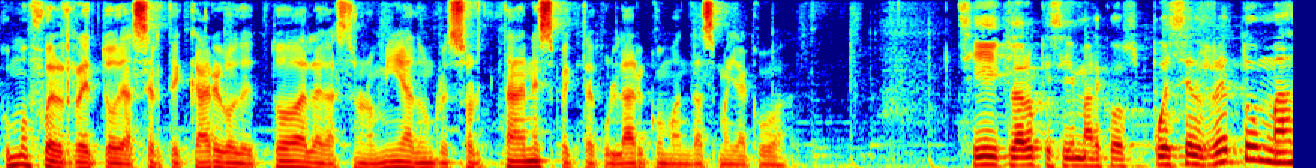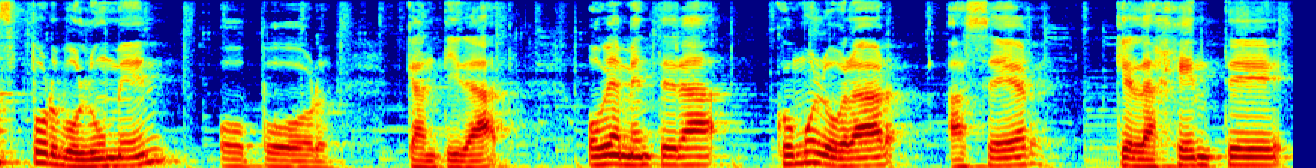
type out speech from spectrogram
¿Cómo fue el reto de hacerte cargo de toda la gastronomía de un resort tan espectacular como Andaz Mayacoba? Sí, claro que sí, Marcos. Pues el reto más por volumen o por cantidad, obviamente era cómo lograr hacer que la gente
